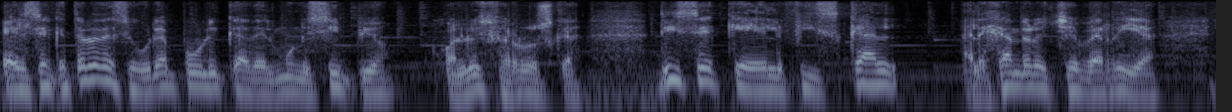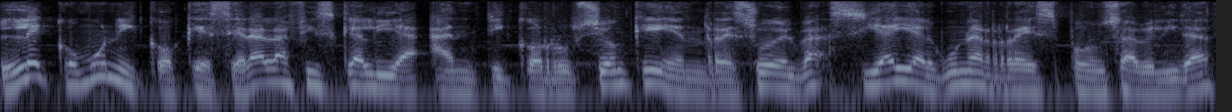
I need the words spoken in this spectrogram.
el secretario de Seguridad Pública del municipio, Juan Luis Ferrusca, dice que el fiscal Alejandro Echeverría, le comunicó que será la Fiscalía Anticorrupción quien resuelva si hay alguna responsabilidad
